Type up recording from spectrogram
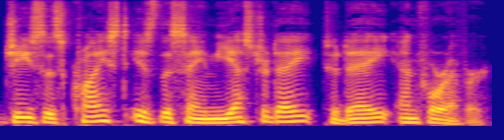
Jesus Christ is the same yesterday, today, and forever.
